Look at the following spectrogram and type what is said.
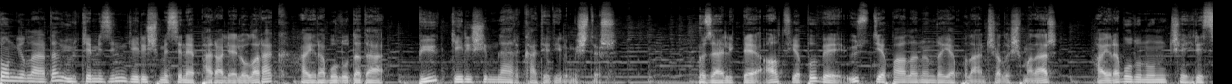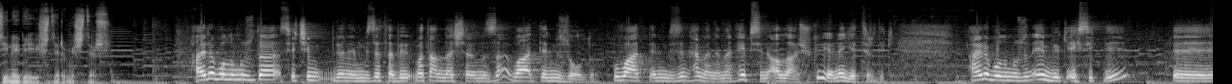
Son yıllarda ülkemizin gelişmesine paralel olarak Hayrabolu'da da büyük gelişimler kat edilmiştir. Özellikle altyapı ve üst yapı alanında yapılan çalışmalar Hayrabolu'nun çehresini değiştirmiştir. Hayrabolumuzda seçim dönemimizde tabii vatandaşlarımıza vaatlerimiz oldu. Bu vaatlerimizin hemen hemen hepsini Allah'a şükür yerine getirdik. Hayrabolumuzun en büyük eksikliği e,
